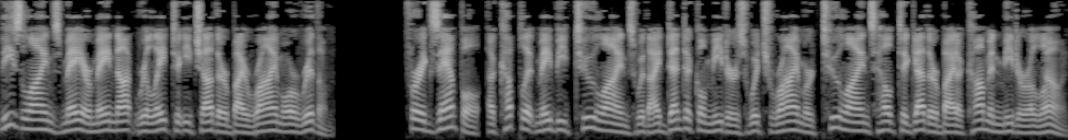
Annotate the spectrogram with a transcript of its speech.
These lines may or may not relate to each other by rhyme or rhythm. For example, a couplet may be two lines with identical meters which rhyme or two lines held together by a common meter alone.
